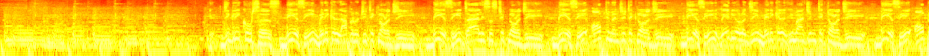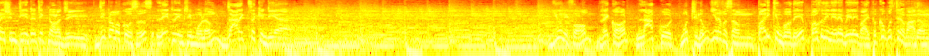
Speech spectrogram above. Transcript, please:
Degree courses BSc Medical Laboratory Technology, BSc Dialysis Technology, BSc Optometry Technology, BSc Radiology Medical Imaging Technology, BSc Operation Theatre Technology, Diploma courses later entry மூலம் direct second year. Uniform record lab coat முற்றிலும் இலவசம் படிக்கும் போதே பகுதி நேர வேலை வாய்ப்புக்கு உத்தரவாதம்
